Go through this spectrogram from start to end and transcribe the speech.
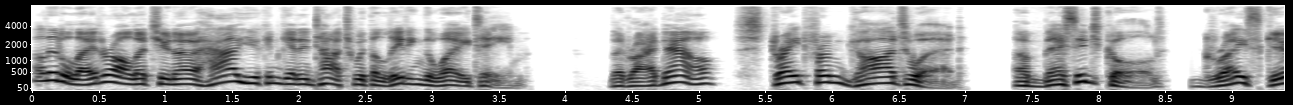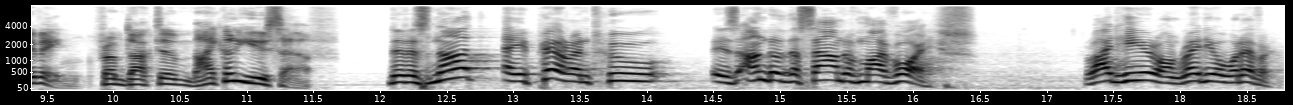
A little later, I'll let you know how you can get in touch with the Leading the Way team. But right now, straight from God's Word, a message called Grace Giving from Dr. Michael Youssef. There is not a parent who is under the sound of my voice, right here on radio, whatever,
